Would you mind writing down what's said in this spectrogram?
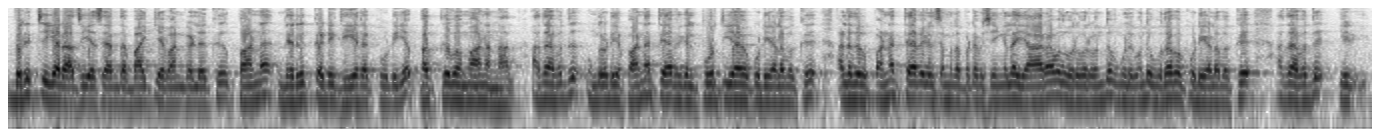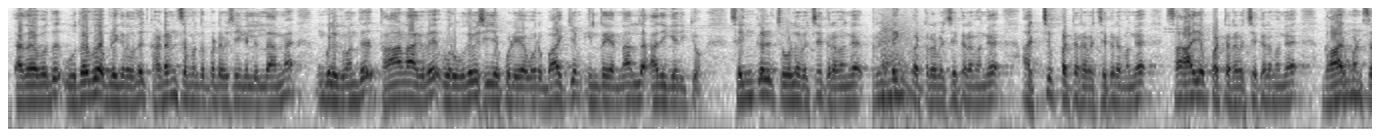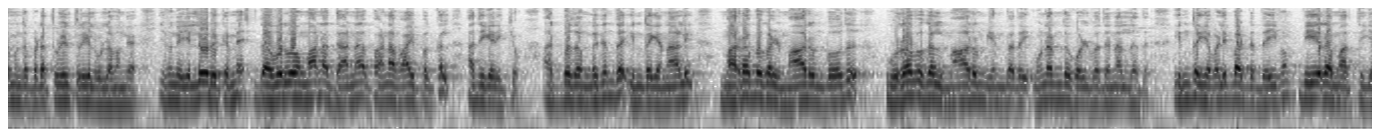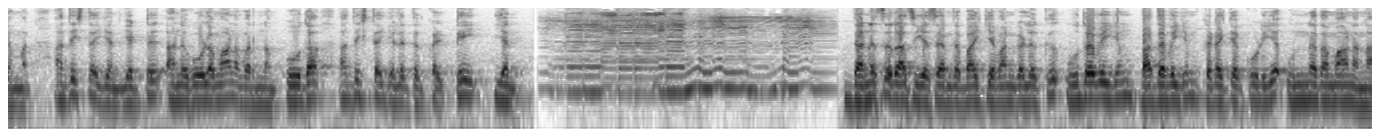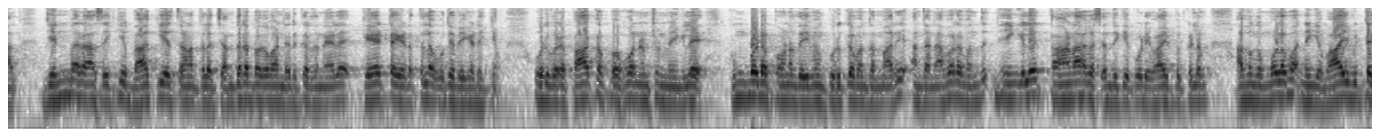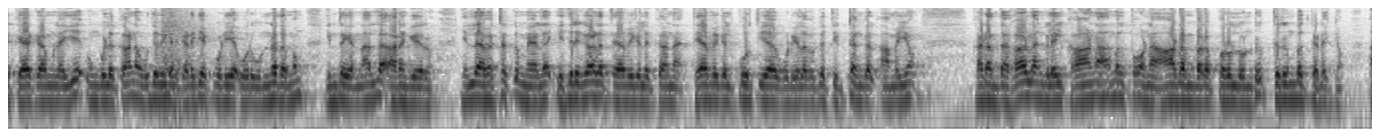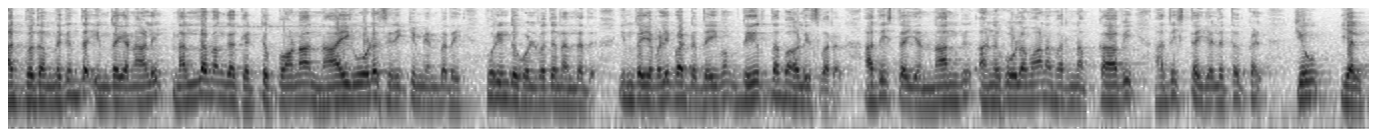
விருச்சிக ராசியை சேர்ந்த பாக்கியவான்களுக்கு பண நெருக்கடி தீரக்கூடிய பக்குவமான நாள். அதாவது உங்களுடைய பண தேவைகள் பூர்த்தியாகக்கூடிய அளவுக்கு அல்லது பண தேவைகள் சம்பந்தப்பட்ட விஷயங்களில் யாராவது ஒருவர் வந்து உங்களுக்கு வந்து உதவக்கூடிய அளவுக்கு அதாவது இ- அதாவது உதவு அப்படிங்கிறது கடன் சம்பந்தப்பட்ட விஷயங்கள் இல்லாமல் உங்களுக்கு வந்து தானாகவே ஒரு உதவி செய்யக்கூடிய ஒரு பாக்கியம் இன்றைய நாளில் அதிகரிக்கும். செங்கல் சூளை வச்சுக்கிறவங்க பிரிண்டிங் பட்டறை வச்சுக்கிறவங்க அச்சு பட்டறை வச்சுக்கிறவங்க சாயப்பட்டறை வச்சுக்கிறவங்க கார்மெண்ட் சம்பந்தப்பட்ட தொழில்துறையில் உள்ளவங்க இவங்க எல்லோருக்குமே கௌரவமான தன பண வாய்ப்புகள் அதிகரிக்கும். அற்புதம் மிகுந்த இன்றைய நாளில் மரபுகள் மாறும்போது உறவுகள் மாறும் என்பதை உணர்ந்து கொள்வது நல்லது. இன்றைய வழிபாட்டு தெய்வம் வீரமாத்தியம்மன். அதிர்ஷ்ட எண் எட்டு அனுகூலமான வர்ணம் ஊதா அதிர்ஷ்ட எழுத்துக்கள் டி என். தனுசு ராசியை சேர்ந்த பாக்கியவான்களுக்கு உதவியும் பதவியும் கிடைக்கக்கூடிய உன்னதமான நாள். ஜென்ம ராசிக்கு பாக்கியஸ்தானத்தில் சந்திர பகவான் இருக்கிறதுனால கேட்ட இடத்துல உதவி கிடைக்கும். ஒருவரை பார்க்க போகணும்னு சொன்னீங்களே கும்பட போன தெய்வம் குறுக்க வந்த மாதிரி அந்த நபரை வந்து நீங்களே தானாக சந்திக்கக்கூடிய வாய்ப்புகளும் அவங்க மூலமாக நீங்கள் வாய் விட்டு கேட்காமலேயே உங்களுக்கான உதவிகள் கிடைக்கக்கூடிய ஒரு உன்னதமும் இன்றைய நாளில் அரங்கேறும். எல்லாவற்றுக்கும் மேலே எதிர்கால தேவைகளுக்கான தேவைகள் பூர்த்தியாகக்கூடிய அளவுக்கு திட்டங்கள் அமையும். கடந்த காலங்களில் காணாமல் போன ஆடம்பர பொருள் ஒன்று திரும்ப கிடைக்கும். அற்புதம் மிகுந்த இன்றைய நாளில் நல்லவங்க கெட்டுப்போனால் நாய் கூட சிரிக்கும் என்பதை புரிந்து கொள்வது நல்லது. இன்றைய வழிபாட்டு தெய்வம் தீர்த்தபாலீஸ்வரர். அதிர்ஷ்ட எண் நான்கு அனுகூலமான வர்ணம். காவி அதிர்ஷ்ட எழுத்துக்கள் கியூ எல்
